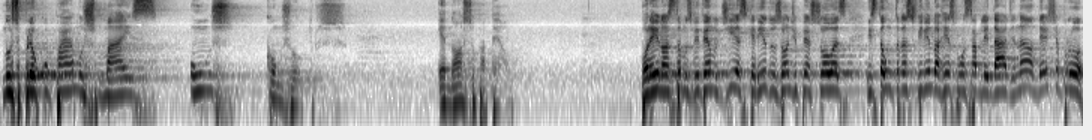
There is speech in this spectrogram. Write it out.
nos preocuparmos mais uns com os outros. É nosso papel. Porém, nós estamos vivendo dias, queridos, onde pessoas estão transferindo a responsabilidade. Não, deixa para o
